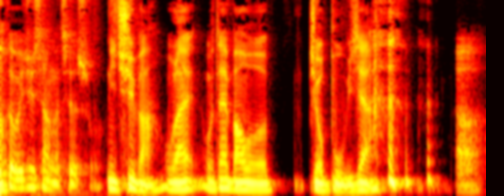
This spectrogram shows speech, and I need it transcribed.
我可不可以去上个厕所？你去吧，我来，我再把我酒补一下。好。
